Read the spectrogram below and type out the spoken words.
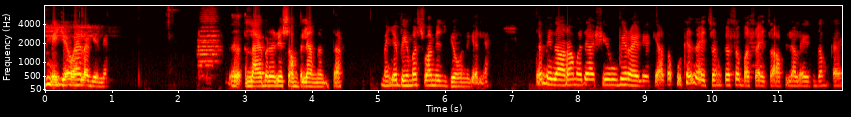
मी जेवायला गेले. लायब्ररी संपल्यानंतर. म्हणजे भीमस्वामीच घेऊन गेले तर मी दारामध्ये अशी उभी राहिली की आता कुठे जायचं कसं बसायचं? आपल्याला एकदम काय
